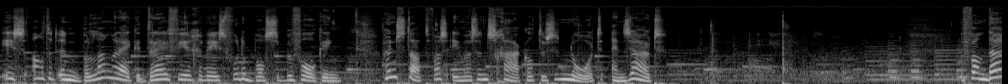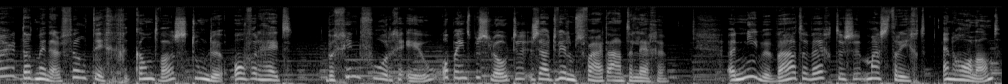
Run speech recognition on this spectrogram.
Is altijd een belangrijke drijfveer geweest voor de bosse bevolking. Hun stad was immers een schakel tussen Noord en Zuid. Vandaar dat men er fel tegen gekant was toen de overheid begin vorige eeuw opeens besloot de Zuid-Willemsvaart aan te leggen. Een nieuwe waterweg tussen Maastricht en Holland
